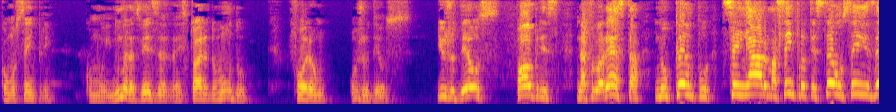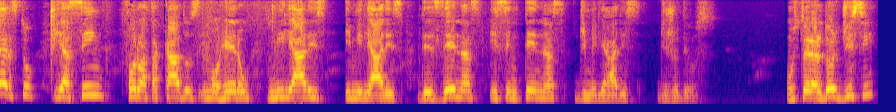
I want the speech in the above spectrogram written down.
como sempre, como inúmeras vezes na história do mundo, foram os judeus. E os judeus, pobres, na floresta, no campo, sem arma, sem proteção, sem exército, e assim foram atacados e morreram milhares e milhares, dezenas e centenas de milhares de judeus. Um historiador disse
